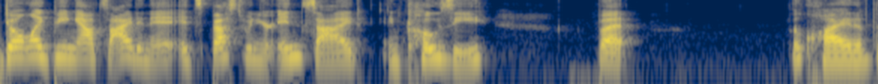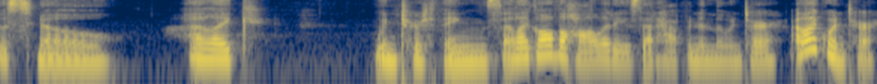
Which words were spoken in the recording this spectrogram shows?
Don't like being outside in it. It's best when you're inside and cozy. But the quiet of the snow. I like winter things. I like all the holidays that happen in the winter. I like winter.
